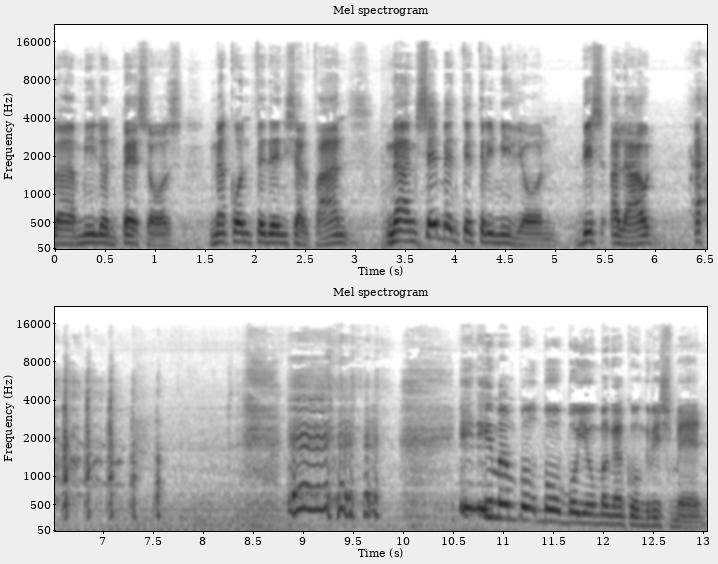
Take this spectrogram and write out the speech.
uh, million pesos na confidential funds na ang 73 million disallowed. Hindi man po bobo yung mga congressmen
